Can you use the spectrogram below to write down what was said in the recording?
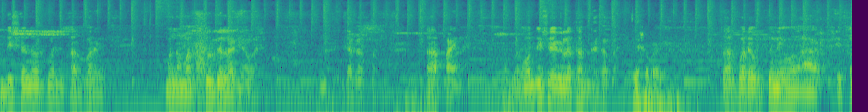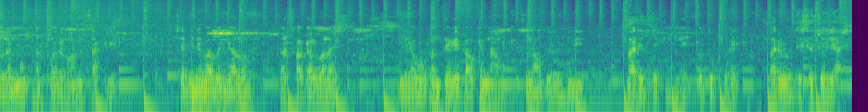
অদৃশ্য যাওয়ার পরে তারপরে মানে আমার খুঁজতে লাগে আবার পায় তার পায় না। অদৃশ্য হয়ে গেলে তার দেখা পায় সবাই তারপরে তিনি আর এ করলেন না। তারপরে অনেক চাকরি। সেদিন এভাবে গেল তার সকালবেলায় উনি ওখান থেকে কাউকে নাম কিছু না বলে উনি বাড়িতে মানে কুতুব করে বাড়ির উদ্দেশ্যে চলে আসে।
